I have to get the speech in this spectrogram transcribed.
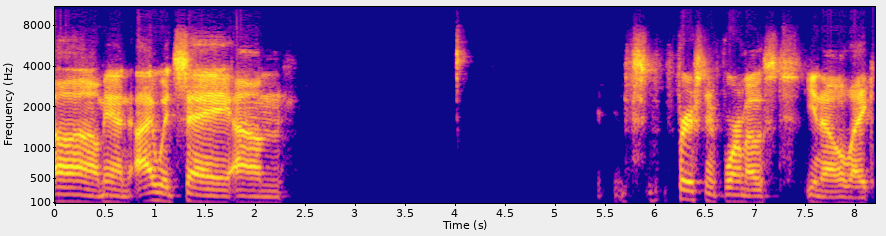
Oh man, I would say um, first and foremost, you know, like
